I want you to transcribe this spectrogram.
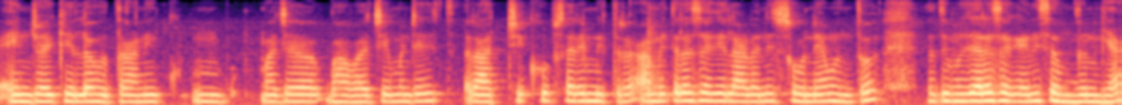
एन्जॉय केलं होतं. आणि माझ्या भावाचे म्हणजे रातचे खूप सारे मित्र आम्ही त्याला सगळे लाडाने सोन्या म्हणतो. तर तुम्ही जरा सगळ्यांनी समजून समजून घ्या.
